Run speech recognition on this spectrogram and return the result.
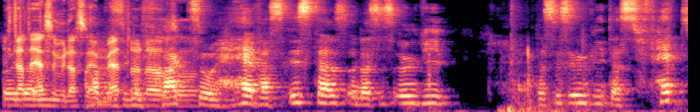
Ich dachte erst, wie das wäre Met oder gefragt, so. so, hä, was ist das? Und das ist irgendwie, das ist irgendwie das Fett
